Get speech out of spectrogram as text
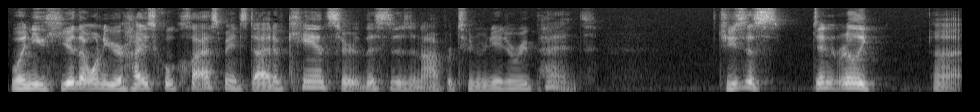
When you hear that one of your high school classmates died of cancer, this is an opportunity to repent. Jesus didn't really uh,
